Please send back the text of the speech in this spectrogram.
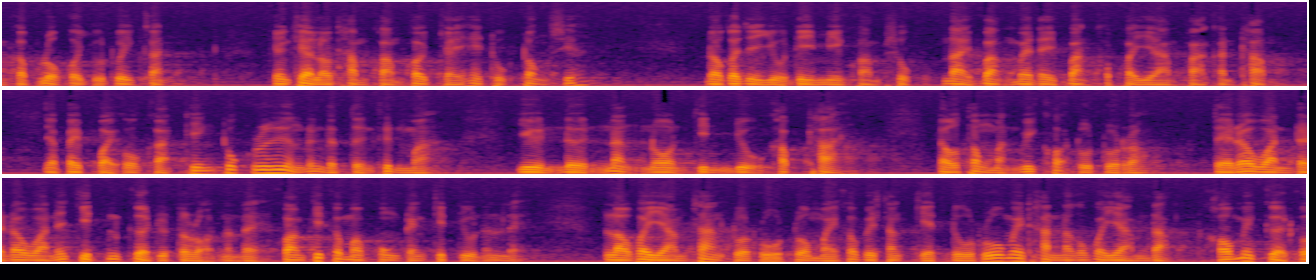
ำกับโลกก็อยู่ด้วยกัน เพียงแค่เราทำความเข้าใจให้ถูกต้องเสีย เราก็จะอยู่ดีมีความสุขได้บ้างไม่ได้บ้างก็พยายามพากันทำอย่าไปปล่อยโอกาสทิ้งทุกเรื่องเรื่องเดินตื่นขึ้นมา ยืนเดินนั่งนอนกินอยู่ขับถ่าย เราต้องหมั่นวิเคราะห์ดูตัวเรา แต่ละวันแต่ละวันนี้จิตมันเกิดอยู่ตลอดนั่นแหละความคิดก็มาปรุงแต่งจิตอยู่นั่นแหละ เราพยายามสร้างตัวรู้ตัวใหม่เข้าไปสังเกตดูรู้ไม่ทันเราก็พยายามดับ เขาไม่เกิดก็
